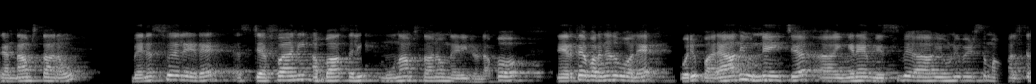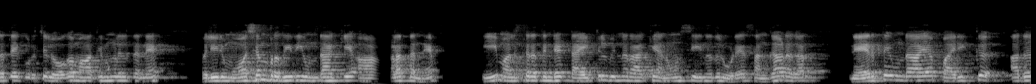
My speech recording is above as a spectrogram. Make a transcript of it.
രണ്ടാം സ്ഥാനവും വെനസ്വേലയുടെ സ്റ്റെഫാനി അബ്ബാസ് അലി മൂന്നാം സ്ഥാനവും നേടിയിട്ടുണ്ട്. അപ്പോ നേരത്തെ പറഞ്ഞതുപോലെ ഒരു പരാതി ഉന്നയിച്ച് ഇങ്ങനെ മിസ് യൂണിവേഴ്സ് മത്സരത്തെ കുറിച്ച് ലോക മാധ്യമങ്ങളിൽ തന്നെ വലിയൊരു മോശം പ്രതീതി ഉണ്ടാക്കിയ ആളെ തന്നെ ഈ മത്സരത്തിന്റെ ടൈറ്റിൽ വിന്നറാക്കി അനൗൺസ് ചെയ്യുന്നതിലൂടെ സംഘാടകർ നേരത്തെ ഉണ്ടായ പരിക്ക് അത്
